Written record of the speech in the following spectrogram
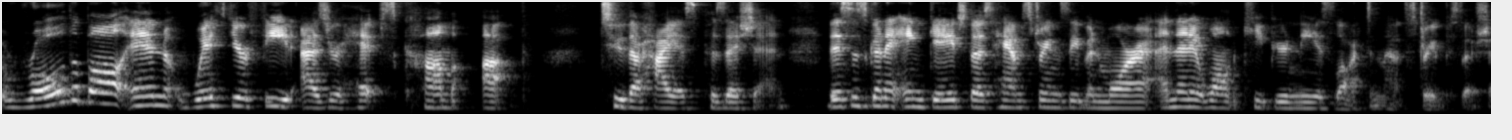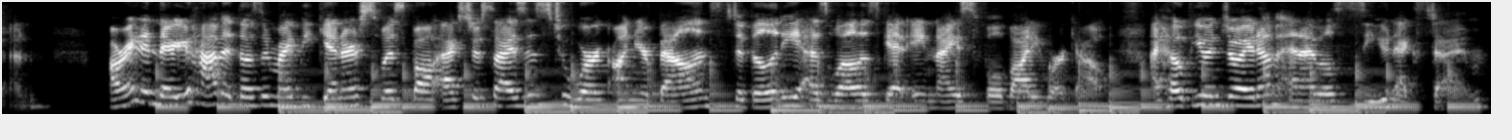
roll the ball in with your feet as your hips come up to the highest position. This is going to engage those hamstrings even more, and then it won't keep your knees locked in that straight position. All right, and there you have it. Those are my beginner Swiss ball exercises to work on your balance, stability, as well as get a nice full body workout. I hope you enjoyed them, and I will see you next time.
